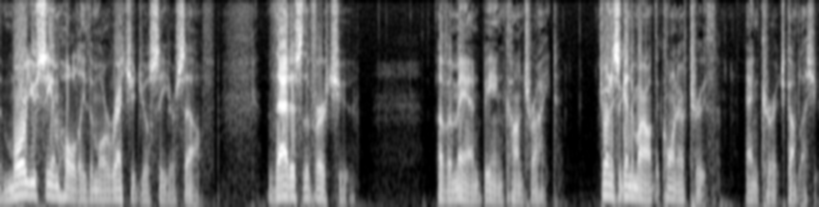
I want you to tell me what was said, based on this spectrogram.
the more you see him holy, the more wretched you'll see yourself. That is the virtue of a man being contrite. Join us again tomorrow at the corner of truth and courage. God bless you.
